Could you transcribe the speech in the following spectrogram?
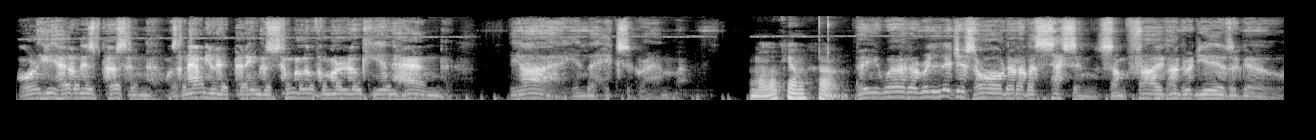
All he had on his person was an amulet bearing the symbol of the Molochean hand, the eye in the hexagram. Molochean hand. They were a religious order of assassins some 500 years ago.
